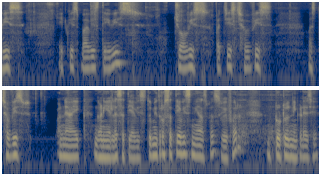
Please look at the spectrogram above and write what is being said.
વીસ, એકવીસ, બાવીસ, ત્રેવીસ, ચોવીસ, પચીસ, છવ્વીસ, બસ છવ્વીસ અને આ એક ગણીએ એટલે સત્યાવીસ. તો મિત્રો સત્યાવીસની આસપાસ વેફર ટોટલ નીકળે છે.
